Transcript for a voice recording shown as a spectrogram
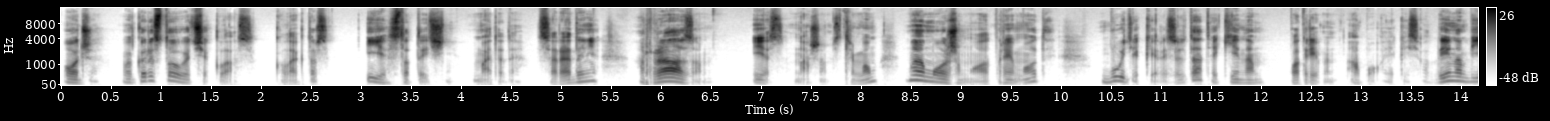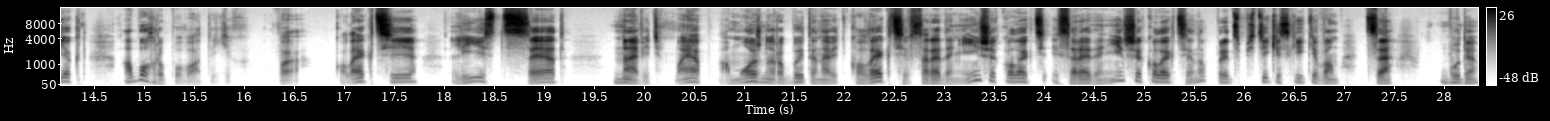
Отже, використовуючи клас Collectors і статичні методи всередині, разом із нашим стрімом ми можемо отримати будь-який результат, який нам потрібен, або якийсь один об'єкт, або групувати їх в колекції, ліст, сет, навіть в меп, а можна робити навіть колекції всередині інших колекцій і всередині інших колекцій. Ну, в принципі, стільки, скільки вам це буде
